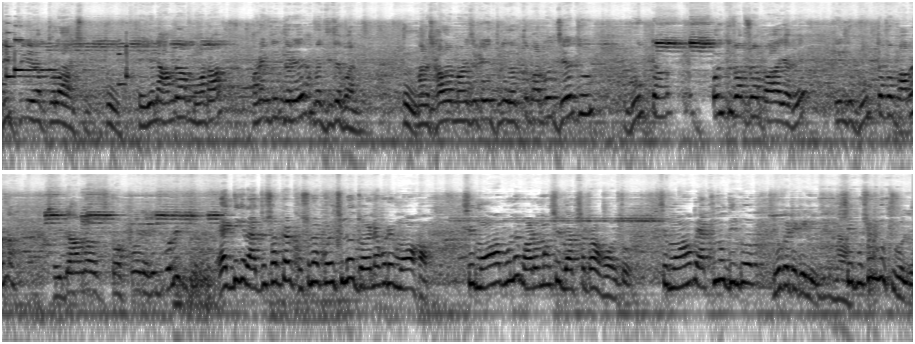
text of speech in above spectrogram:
ডিপ ফ্রিজে তোলা আছে। হুম। সেই জন্য আমরা মটা অনেক দিন ধরে আমরা দিতে পারব। মানে সাধারণ মানুষের কাছে তুলে ধরতে পারব। যেহেতু গুড়টা ওই তো সবসময় পাওয়া যাবে কিন্তু গুড়টা তো পাবে না। সেটা আমরা স্টক করে রেখেছি বলেই একদিকে রাজ্য সরকার ঘোষণা করেছিল জয়নগরের মহাহাব সেই মহাব বলে বারো মাসের ব্যবসাটা হতো। সে মহাব এখনও দীর্ঘ ঢোকে টেকেনি না। সেই প্রসঙ্গ কী বলবে?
